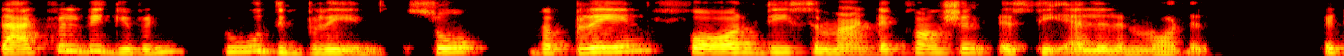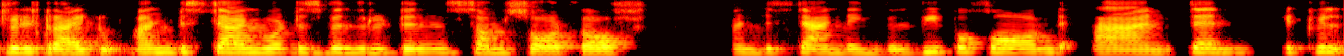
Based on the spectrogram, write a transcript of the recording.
that will be given to the brain. So the brain for the semantic function is the LLM model. It will try to understand what has been written, some sort of understanding will be performed, and then it will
